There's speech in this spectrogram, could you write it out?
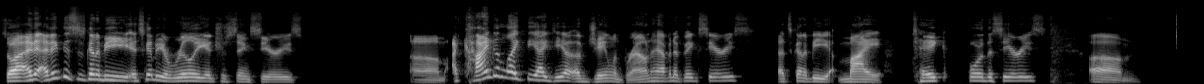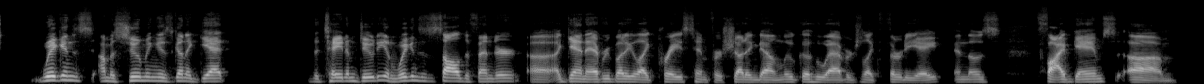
So I, I think this is going to be it's going to be a really interesting series. Um, I kind of like the idea of Jaylen Brown having a big series. That's going to be my take for the series. Um, Wiggins, I'm assuming, is going to get the Tatum duty, and Wiggins is a solid defender. Uh, again, everybody like praised him for shutting down Luka, who averaged like 38 in those five games. Um,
